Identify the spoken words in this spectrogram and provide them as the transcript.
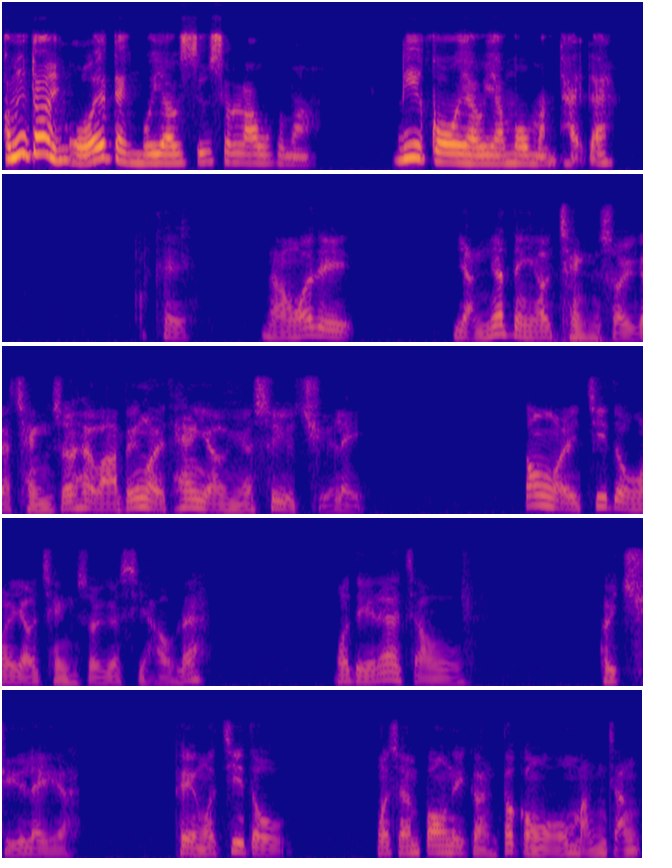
咁當然我一定會有少少嬲噶嘛。呢、這個又有冇問題咧？OK，嗱，我哋。人一定有情緒嘅，情緒係話俾我哋聽有樣嘢需要處理。當我哋知道我哋有情緒嘅時候咧，我哋咧就去處理啊。譬如我知道我想幫呢個人，不過我好猛憎。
